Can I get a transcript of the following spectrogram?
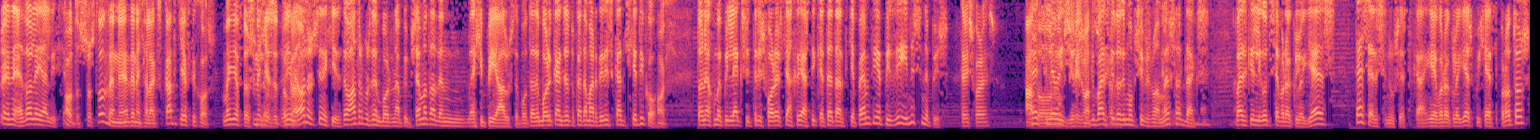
Ε, ναι, εδώ λέει αλήθεια. Όντως, σωστό δεν, είναι, δεν έχει αλλάξει κάτι και ευτυχώς. Μα γι' αυτό σου Συνεχίζεται λέω. το Είναι κράτος. όλος συνεχίζεται. Ο άνθρωπος δεν μπορεί να πει ψέματα, δεν έχει πει άλλωστε ποτέ. Δεν μπορεί κανείς να του καταμαρτυρήσει κάτι σχετικό. Όχι. Τον έχουμε επιλέξει τρεις φορές και αν χρειαστεί και τέταρτη και πέμπτη, επειδή είναι συνεπής. Τρεις φορές; Έτσι λέει ο ίδιος. Βάζει και το δημοψήφισμα μέσα, εντάξει. Βάζει και λίγο τις ευρωεκλογές. Τέσσερις είναι ουσιαστικά. Οι ευρωεκλογές που είχε έρθει πρώτος.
